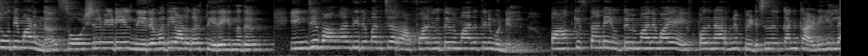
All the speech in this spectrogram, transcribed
ചോദ്യമാണിന്ന് സോഷ്യൽ മീഡിയയിൽ നിരവധി ആളുകൾ തിരയുന്നത്. ഇന്ത്യ വാങ്ങാൻ തീരുമാനിച്ച റഫാൽ യുദ്ധവിമാനത്തിന് മുന്നിൽ പാകിസ്ഥാന്റെ യുദ്ധവിമാനമായ എഫ് പതിനാറിന് പിടിച്ചു നിൽക്കാൻ കഴിയില്ല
